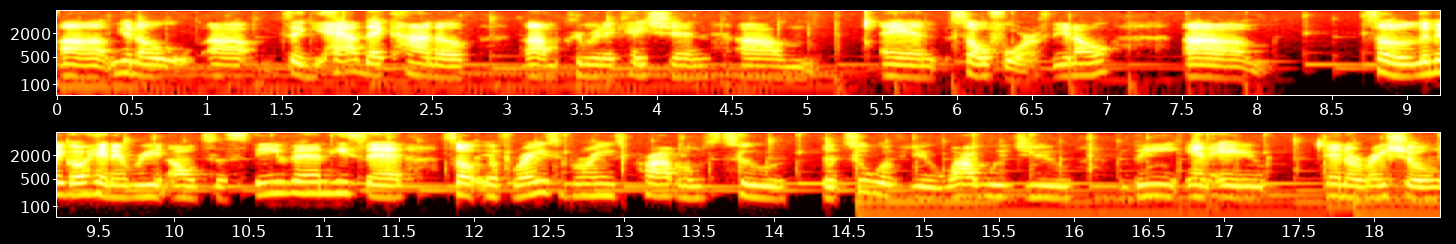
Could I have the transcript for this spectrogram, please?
um, you know, um, to have that kind of um, communication um, and so forth, you know. Um, so let me go ahead and read on to Stephen. He said, So if race brings problems to the two of you, why would you be in a interracial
